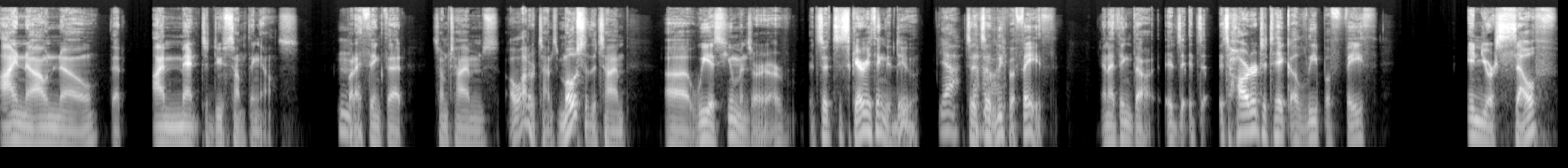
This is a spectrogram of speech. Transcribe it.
I now know that I'm meant to do something else. Hmm. But I think that sometimes, a lot of times, most of the time, uh, we as humans are, are it's it's a scary thing to do. Yeah. It's, it's a leap of faith, and I think that it's it's it's harder to take a leap of faith in yourself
